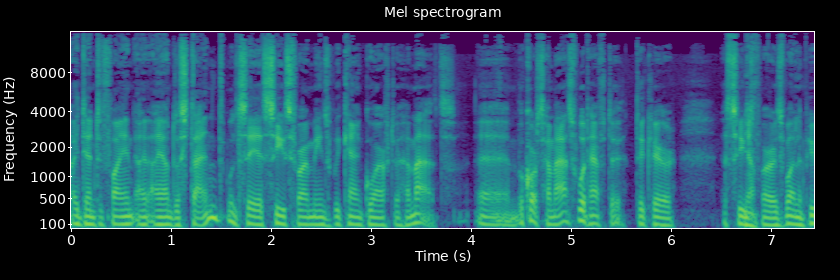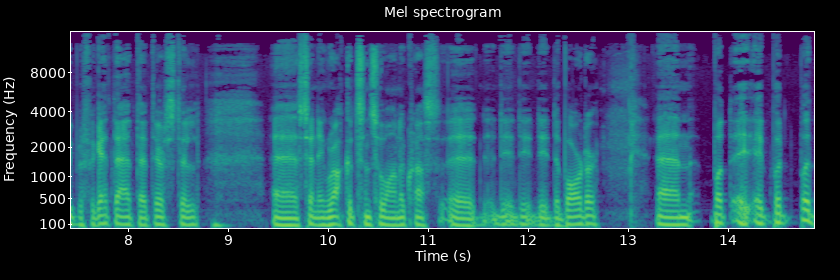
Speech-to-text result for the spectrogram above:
identify, and I I understand, will say a ceasefire means we can't go after Hamas. Um, of course, Hamas would have to declare a ceasefire as well, and people forget that that they're still uh, sending rockets and so on across uh, the, the, the, border. Um, but it, it- but but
